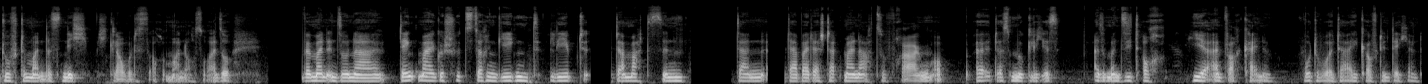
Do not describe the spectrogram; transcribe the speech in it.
durfte man das nicht. Ich glaube, das ist auch immer noch so. Also wenn man in so einer denkmalgeschützteren Gegend lebt, da macht es Sinn, dann da bei der Stadt mal nachzufragen, ob äh, das möglich ist. Also man sieht auch hier einfach keine Photovoltaik auf den Dächern,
